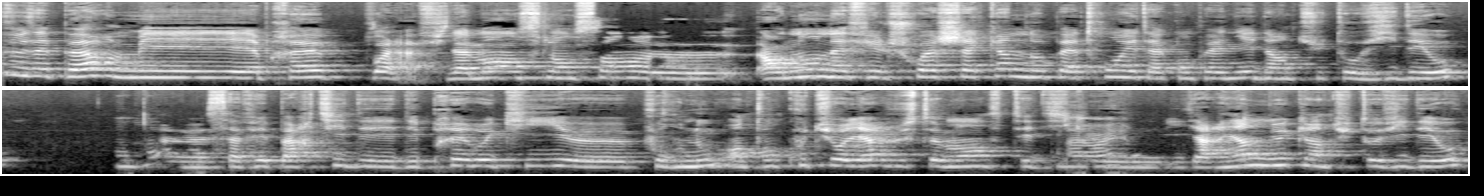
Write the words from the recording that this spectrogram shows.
me faisait peur, mais après, voilà, finalement, en se lançant, euh... alors nous, on a fait le choix, chacun de nos patrons est accompagné d'un tuto vidéo. Mhm. Euh, ça fait partie des, des prérequis euh, pour nous en tant que couturière justement. On s'était dit ah qu'il n'y a rien de mieux qu'un tuto vidéo.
